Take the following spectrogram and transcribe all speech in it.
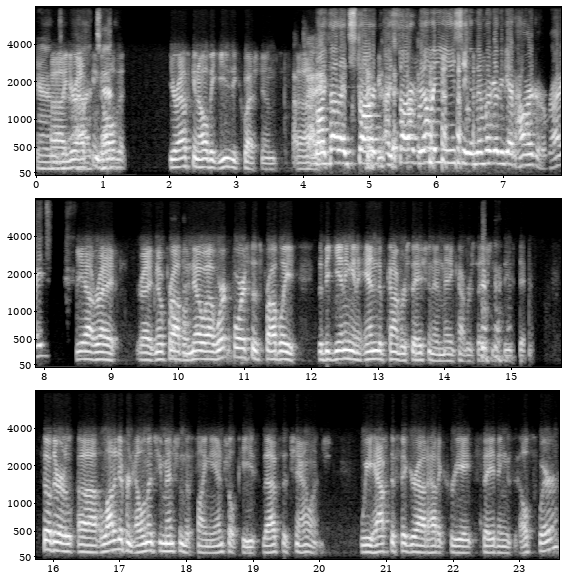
And uh, you're uh, asking all the you're asking all the easy questions. Uh, well, I thought I'd start. I start really easy, and then we're going to get harder, right? Yeah, right, right. No problem. No, uh, workforce is probably the beginning and end of conversation in many conversations these days. So there are uh, a lot of different elements. You mentioned the financial piece. That's a challenge. We have to figure out how to create savings elsewhere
